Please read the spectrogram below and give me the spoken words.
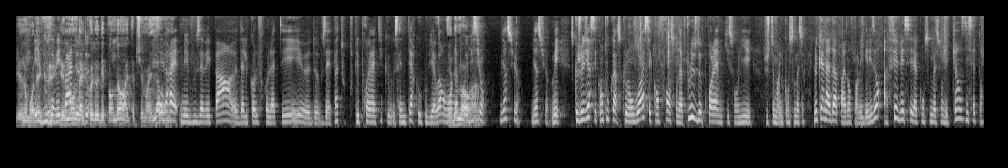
le nombre Et vous d'alcool, avez le pas nombre de- d'alcoolodépendants est absolument énorme. C'est vrai, mais vous n'avez pas euh, d'alcool frelaté, euh, de, vous n'avez pas tout- toutes les problématiques que- sanitaires que vous pouviez avoir au moment de la morts, prohibition. hein. Bien sûr, bien sûr. Mais ce que je veux dire, c'est qu'en tout cas, ce que l'on voit, c'est qu'en France, on a plus de problèmes qui sont liés justement à une consommation. Le Canada, par exemple, en légalisant, a fait baisser la consommation des 15-17 ans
